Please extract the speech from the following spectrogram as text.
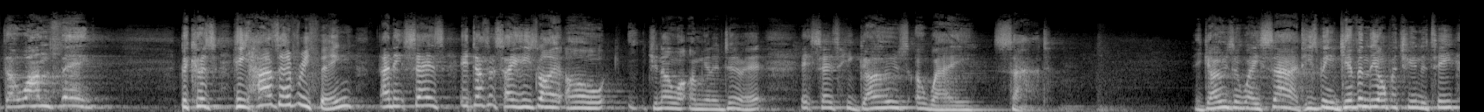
The one thing. Because he has everything, and it says, it doesn't say he's like, oh, do you know what? I'm going to do it. It says he goes away sad. He goes away sad. He's been given the opportunity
